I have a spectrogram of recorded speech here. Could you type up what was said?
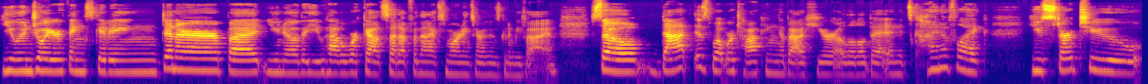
you enjoy your Thanksgiving dinner, but you know that you have a workout set up for the next morning, so everything's gonna be fine. So, that is what we're talking about here a little bit. And it's kind of like you start to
